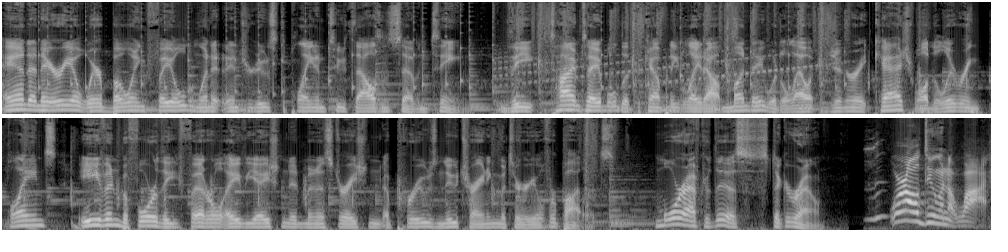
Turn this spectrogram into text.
and an area where Boeing failed when it introduced the plane in 2017. The timetable that the company laid out Monday would allow it to generate cash while delivering planes even before the Federal Aviation Administration approves new training material for pilots. More after this, stick around. We're all doing a lot.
